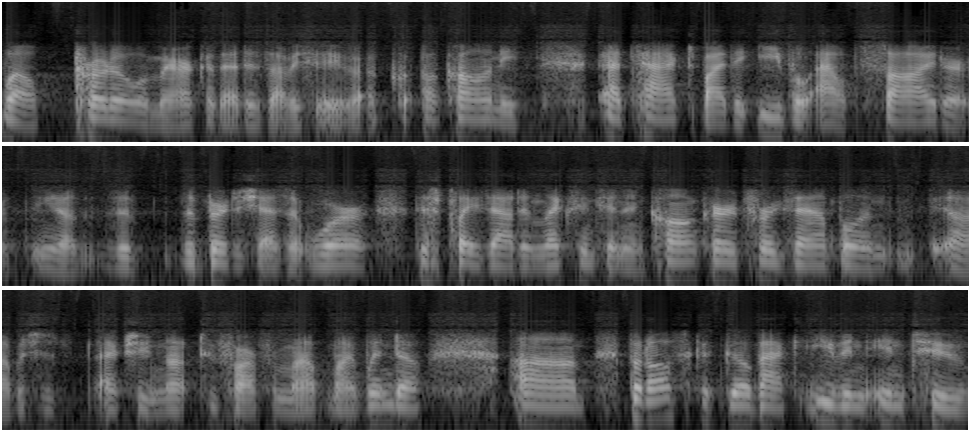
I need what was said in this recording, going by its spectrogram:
well, proto-America, that is obviously a, a, colony, attacked by the evil outsider, you know, the, the British, as it were. This plays out in Lexington and Concord, for example, and uh, which is actually not too far from out my window, um, but also could go back even into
